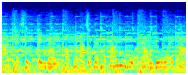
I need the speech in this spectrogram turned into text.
ราช70 ปีครับ ของพระบาทสมเด็จพระเจ้าอยู่หัวเราด้วยค่ะ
